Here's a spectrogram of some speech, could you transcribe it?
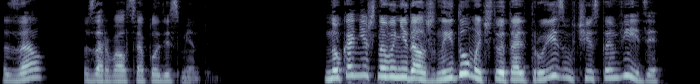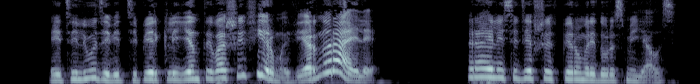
Зал взорвался аплодисментами. Но, конечно, вы не должны думать, что это альтруизм в чистом виде. Эти люди ведь теперь клиенты вашей фирмы, верно, Райли? Райли, сидевшая в первом ряду, рассмеялась.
